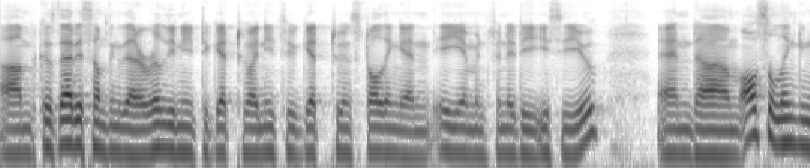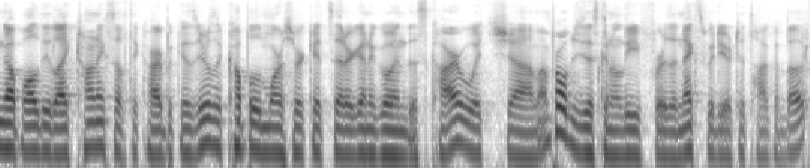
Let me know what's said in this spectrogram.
um, because that is something that I really need to get to. I need to get to installing an AEM Infinity ECU and um, also linking up all the electronics of the car because there's a couple more circuits that are going to go in this car which um, I'm probably just going to leave for the next video to talk about.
